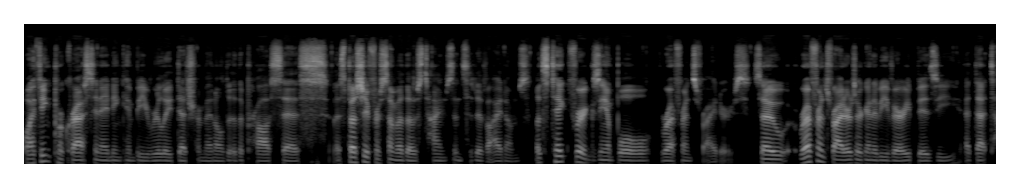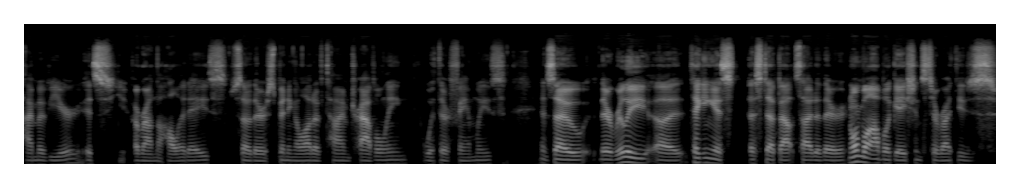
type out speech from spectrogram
Well, I think procrastinating can be really detrimental to the process, especially for some of those time sensitive items. Let's take, for example, reference writers. So, reference writers are going to be very busy at that time of year. It's around the holidays. So, they're spending a lot of time traveling with their families. And so they're really uh, taking a, a, step outside of their normal obligations to write these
